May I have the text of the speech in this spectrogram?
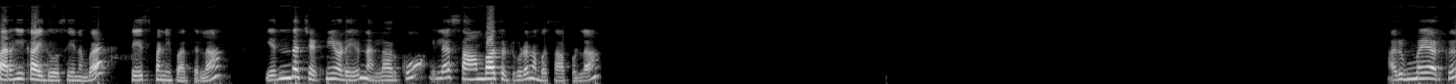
பரங்கிக்காய் தோசையை நம்ம டேஸ்ட் பண்ணி பார்த்துடலாம். எந்த சட்னியோடையும் நல்லா இருக்கும். இல்லை சாம்பார் தொட்டு கூட நம்ம சாப்பிடலாம். அருமையாக இருக்கு.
